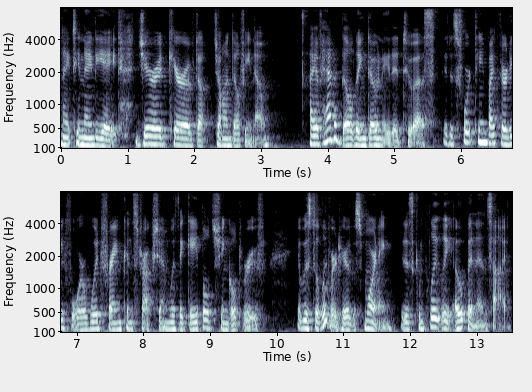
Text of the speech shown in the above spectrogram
1998, Jared, care of John Delfino. I have had a building donated to us. It is 14 by 34 wood frame construction with a gabled shingled roof. It was delivered here this morning. It is completely open inside.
